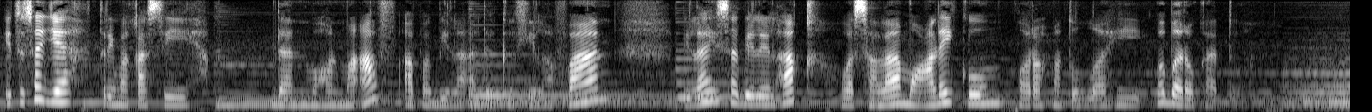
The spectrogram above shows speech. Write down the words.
Itu saja. Terima kasih dan mohon maaf apabila ada kekhilafan. Bila hisabilil haq. Wassalamualaikum warahmatullahi wabarakatuh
